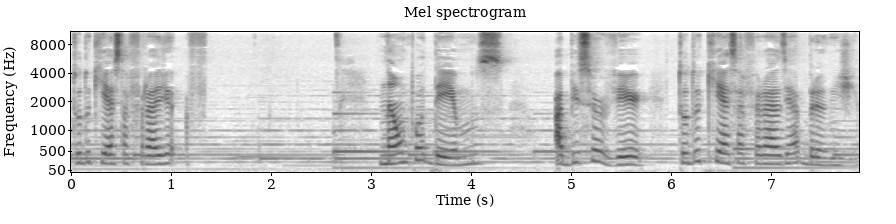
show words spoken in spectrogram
tudo que esta frase não podemos absorver tudo que essa frase abrange,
